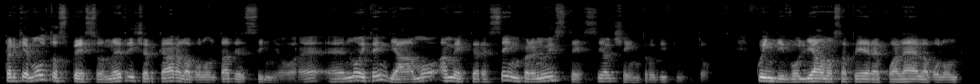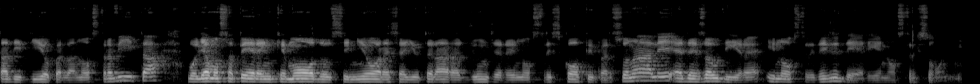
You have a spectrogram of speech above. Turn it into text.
Perché molto spesso nel ricercare la volontà del Signore eh, noi tendiamo a mettere sempre noi stessi al centro di tutto. Quindi vogliamo sapere qual è la volontà di Dio per la nostra vita, vogliamo sapere in che modo il Signore ci aiuterà a raggiungere i nostri scopi personali ed esaudire i nostri desideri e i nostri sogni.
